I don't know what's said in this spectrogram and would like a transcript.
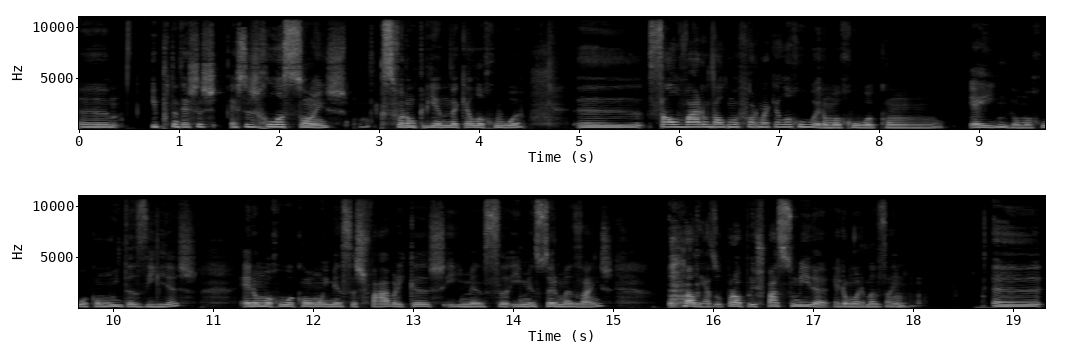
Uh, e, portanto, estas, estas relações que se foram criando naquela rua salvaram de alguma forma aquela rua. Era uma rua com. É ainda uma rua com muitas ilhas, era uma rua com imensas fábricas e imensa, imensos armazéns. Aliás, o próprio Espaço Mira era um armazém. Uhum. Uh,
